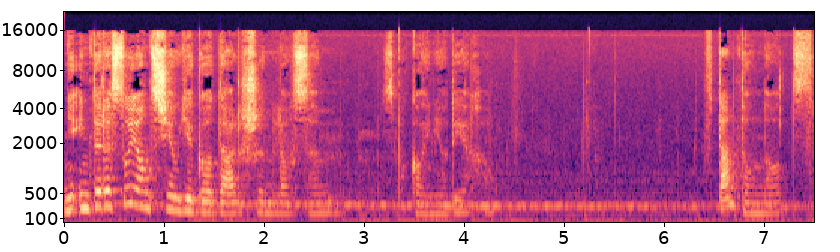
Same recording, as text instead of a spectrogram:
Nie interesując się jego dalszym losem, spokojnie odjechał. W tamtą noc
